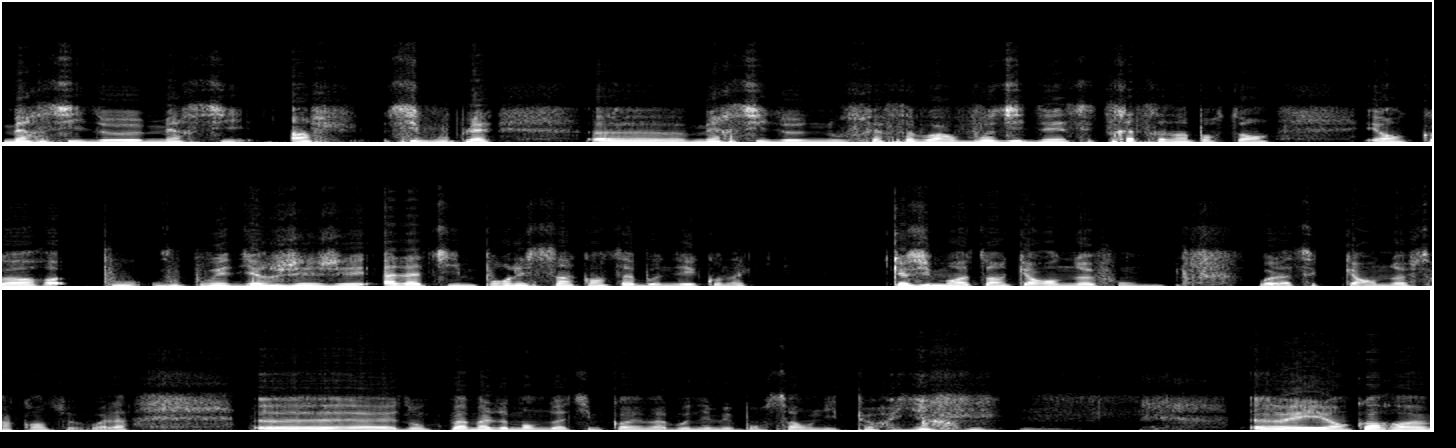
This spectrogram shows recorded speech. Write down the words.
Merci de merci s'il vous plaît. Euh, merci de nous faire savoir vos idées, c'est très très important. Et encore, vous pouvez dire GG à la team pour les 50 abonnés qu'on a quasiment atteint, 49 on... voilà c'est 49 50 voilà euh, donc pas mal de membres de la team quand même abonnés mais bon ça on n'y peut rien et encore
